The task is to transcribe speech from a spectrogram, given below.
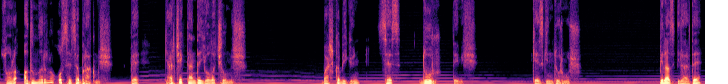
sonra adımlarını o sese bırakmış ve gerçekten de yol açılmış. Başka bir gün ses dur demiş. Gezgin durmuş. Biraz ileride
